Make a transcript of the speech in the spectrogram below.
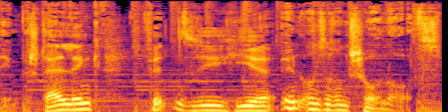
Den Bestelllink finden Sie hier in unseren Shownotes.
